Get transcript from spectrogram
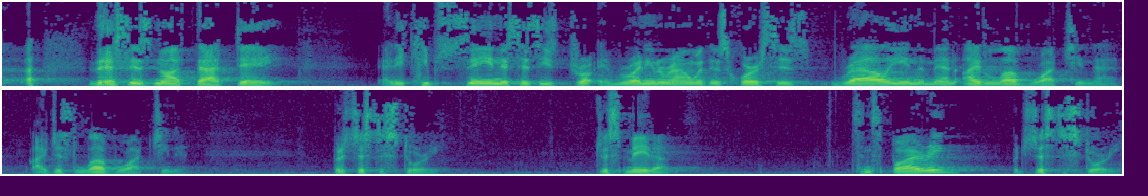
this is not that day. And he keeps saying this as he's running around with his horses, rallying the men. I love watching that. I just love watching it. But it's just a story just made up. It's inspiring, but it's just a story.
